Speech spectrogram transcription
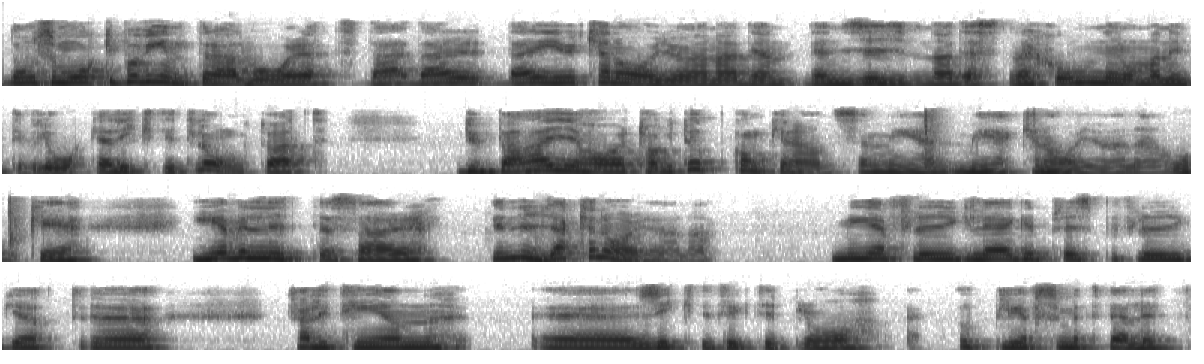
de som åker på vinterhalvåret, där, där, där är ju Kanarieöarna den, den givna destinationen om man inte vill åka riktigt långt. Och att Dubai har tagit upp konkurrensen med, med Kanarieöarna och eh, är väl lite så här, det nya Kanarieöarna. Mer flyg, lägre pris på flyget, eh, kvaliteten eh, riktigt, riktigt bra. Upplevs som ett väldigt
